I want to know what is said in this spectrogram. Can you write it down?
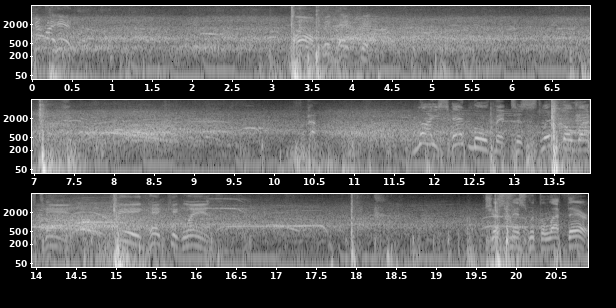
Get right here. Oh, big head kick. Nice head movement to slip the left hand. Big head kick lands. Just missed with the left there.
